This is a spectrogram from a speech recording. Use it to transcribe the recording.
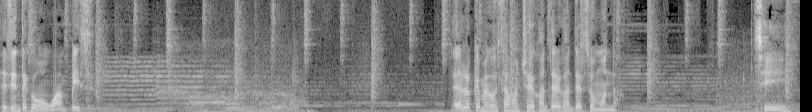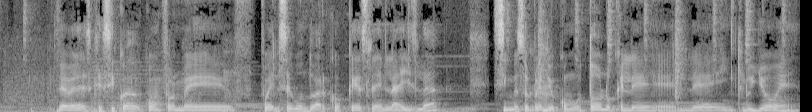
se siente como One Piece. Ah. Es lo que me gusta mucho de Hunter x Hunter, su mundo. Sí, la verdad es que sí, conforme fue el segundo arco que es en la isla, sí me sorprendió como todo lo que le, le incluyó, ¿eh?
